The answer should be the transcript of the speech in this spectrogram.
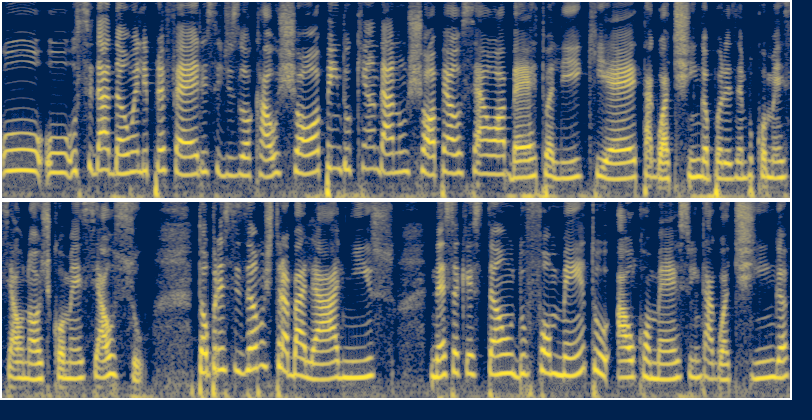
o, o, o, cidadão ele prefere se deslocar ao shopping do que andar num shopping ao céu aberto ali, que é Taguatinga, por exemplo, comercial norte, comercial sul. Então precisamos trabalhar nisso, nessa questão do fomento ao comércio em Taguatinga.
